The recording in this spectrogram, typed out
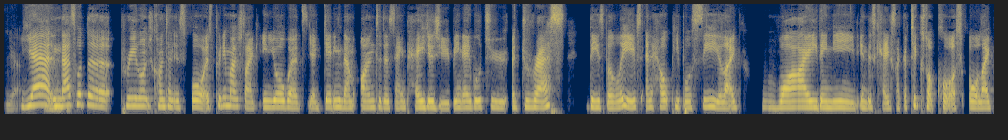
Yeah. yeah. Yeah. And that's what the pre launch content is for. It's pretty much like, in your words, yeah, getting them onto the same page as you, being able to address these beliefs and help people see, like, why they need, in this case, like a TikTok course or like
